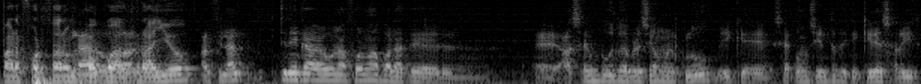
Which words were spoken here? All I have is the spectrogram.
para forzar un poco al al- rayo. al final tiene que haber una forma para que el, eh, hacer un poquito de presión en el club y que sea consciente de que quiere salir.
